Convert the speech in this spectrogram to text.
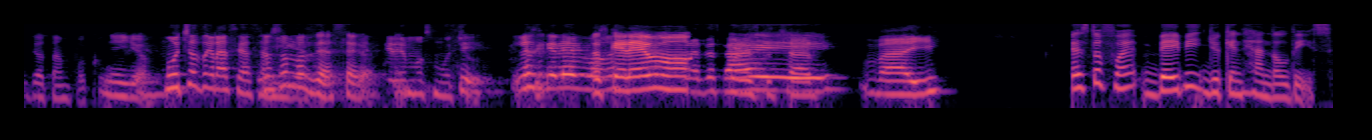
Yo tampoco. ni yo. Muchas gracias. No amigas. somos de acero. Las queremos mucho. Sí, los queremos. Los queremos. Gracias por Bye. escuchar. Bye. Esto fue Baby You Can Handle This.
